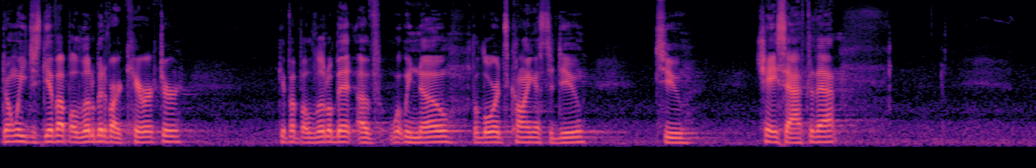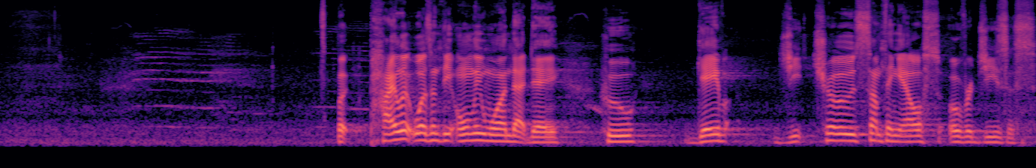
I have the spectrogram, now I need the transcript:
don't we just give up a little bit of our character, give up a little bit of what we know the Lord's calling us to do to chase after that? But Pilate wasn't the only one that day who gave, chose something else over Jesus.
